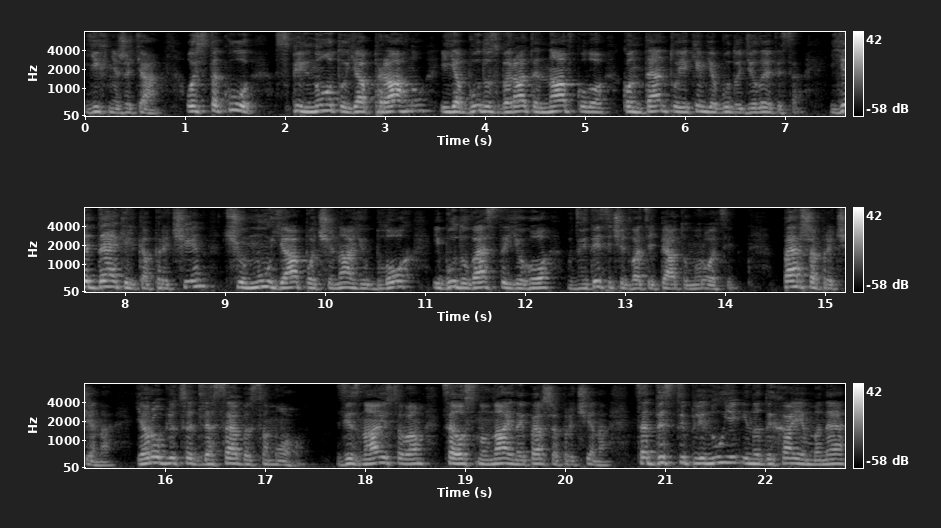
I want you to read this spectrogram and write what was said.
їхнє життя. Ось таку спільноту я прагну і я буду збирати навколо контенту, яким я буду ділитися. Є декілька причин, чому я починаю блог і буду вести його в 2025 році. Перша причина я роблю це для себе самого. Зізнаюся вам, це основна і найперша причина. Це дисциплінує і надихає мене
